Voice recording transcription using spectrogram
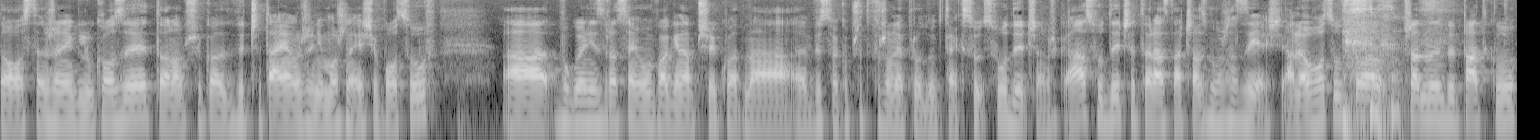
to stężenie glukozy, to na przykład wyczytają, że nie można jeść owoców, a w ogóle nie zwracają uwagi na przykład na wysoko przetworzone produkty, jak słodycze. Na przykład, a słodycze to raz na czas można zjeść, ale owoców to w żadnym wypadku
